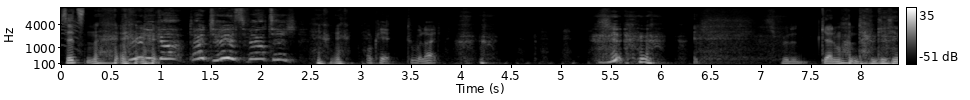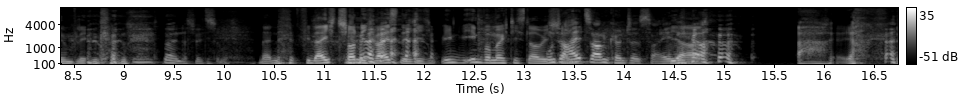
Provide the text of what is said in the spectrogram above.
sitzen. Rüdiger, dein Tee ist fertig! okay, tut mir leid. Ich würde gerne mal in dein Gehirn blicken können. Nein, das willst du nicht. Nein, vielleicht schon, ich weiß nicht. Ich, irgendwo möchte ich es, glaube ich, schon. Unterhaltsam könnte es sein. Ja. Ach, ja.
